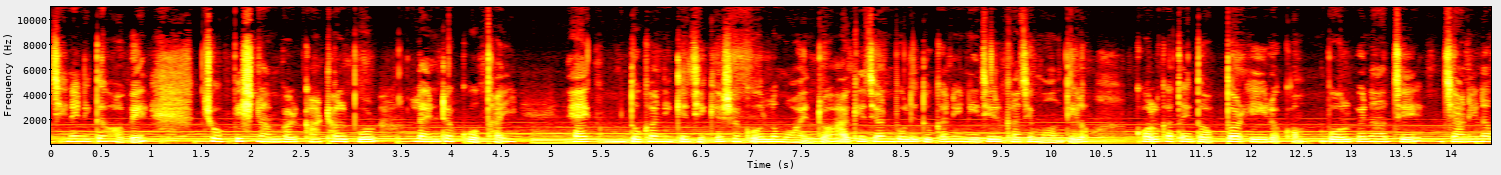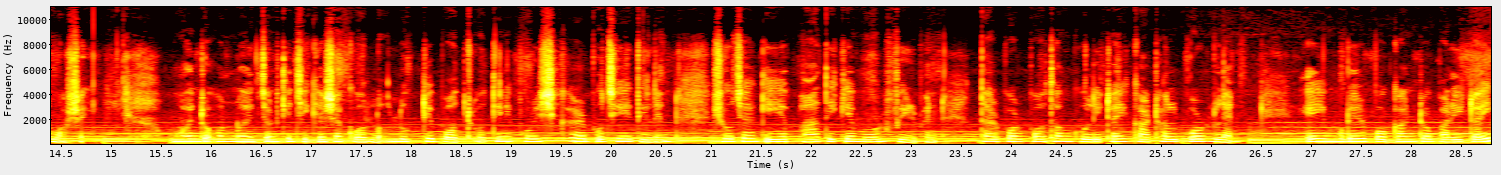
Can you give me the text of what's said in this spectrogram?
জেনে নিতে হবে, চব্বিশ নাম্বার কাঁঠালপুর লাইনটা কোথায়? এক দোকানিকে জিজ্ঞাসা করল মহেন্দ্র। আগে যান বলে দোকানি নিজের কাজে মন দিল। কলকাতায় দপ্তর এই রকম বলবে না যে, জানি না মশাই। মহেন্দ্র অন্য একজনকে জিজ্ঞাসা করল, লোকটি ভদ্র? তিনি পরিষ্কার বুঝিয়ে দিলেন, সোজা গিয়ে পা দিকে মোড় ফিরবেন। তারপর প্রথম গলিটাই কাঁঠাল লেন এই মোড়ের প্রকাণ্ড বাড়িটাই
